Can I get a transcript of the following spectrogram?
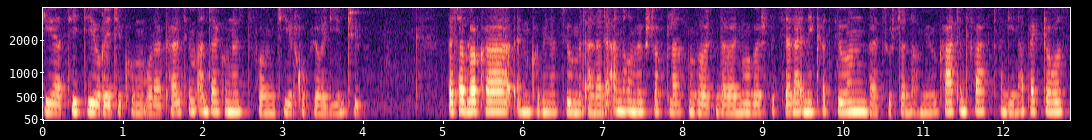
Diaziddiuretikum oder Calciumantagonist vom Dietropyridin-Typ. Beta-Blocker in Kombination mit einer der anderen Wirkstoffklassen sollten dabei nur bei spezieller Indikation, bei Zustand nach Myokardinfarkt, Angina pectoris,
